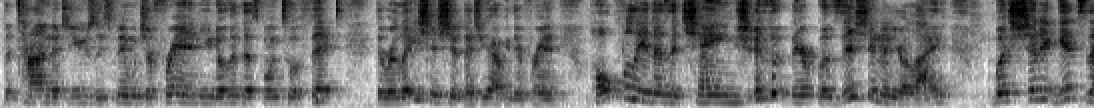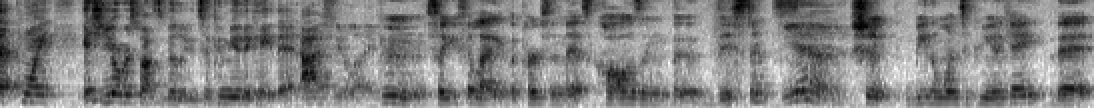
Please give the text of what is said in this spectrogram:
the time that you usually spend with your friend. You know that that's going to affect the relationship that you have with your friend. Hopefully, it doesn't change their position in your life. But should it get to that point, it's your responsibility to communicate that. I feel like. Hmm. So you feel like the person that's causing the distance Yeah. should be the one to communicate that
